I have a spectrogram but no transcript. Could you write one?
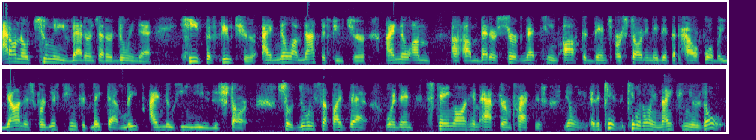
I don't know too many veterans that are doing that. He's the future. I know I'm not the future. I know I'm I'm better serving that team off the bench or starting maybe at the power four. But Giannis, for this team to make that leap, I knew he needed to start. So doing stuff like that, where then staying on him after in practice, you know, the kid, the kid was only 19 years old.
